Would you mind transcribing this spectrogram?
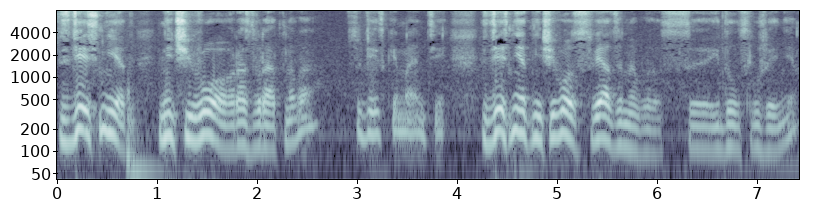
Здесь нет ничего развратного судейской мантии. Здесь нет ничего связанного с идолослужением.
